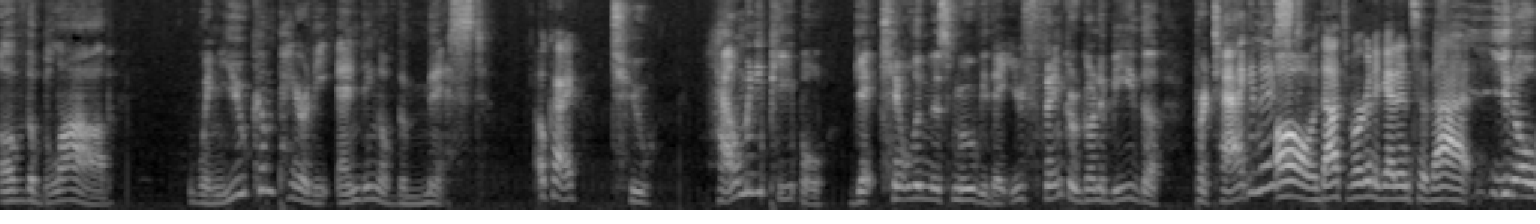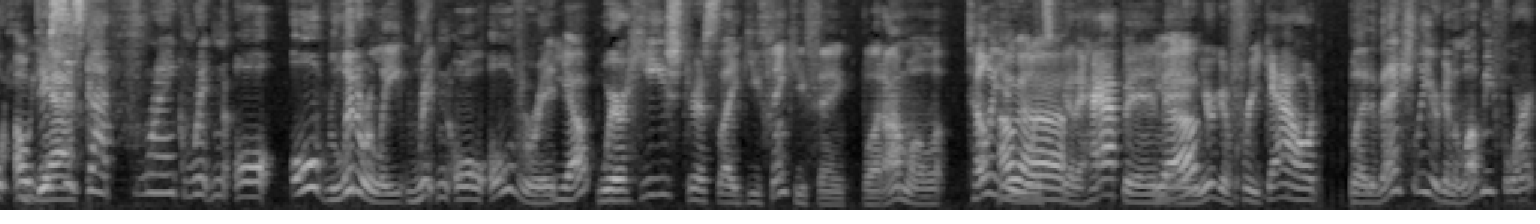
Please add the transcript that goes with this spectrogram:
of the blob when you compare the ending of the mist Okay. to how many people get killed in this movie that you think are going to be the protagonist Oh, that's we're gonna get into that. you know Oh, this yeah. has got frank written all over literally written all over it Yep. where he's just like you think you think but i'm gonna tell you what's gonna- happen Yep. and you're gonna freak out but eventually you're gonna love me for it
